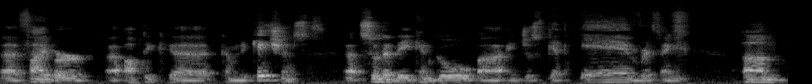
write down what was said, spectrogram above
uh, fiber optic communications so that they can go and just get everything. Um,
